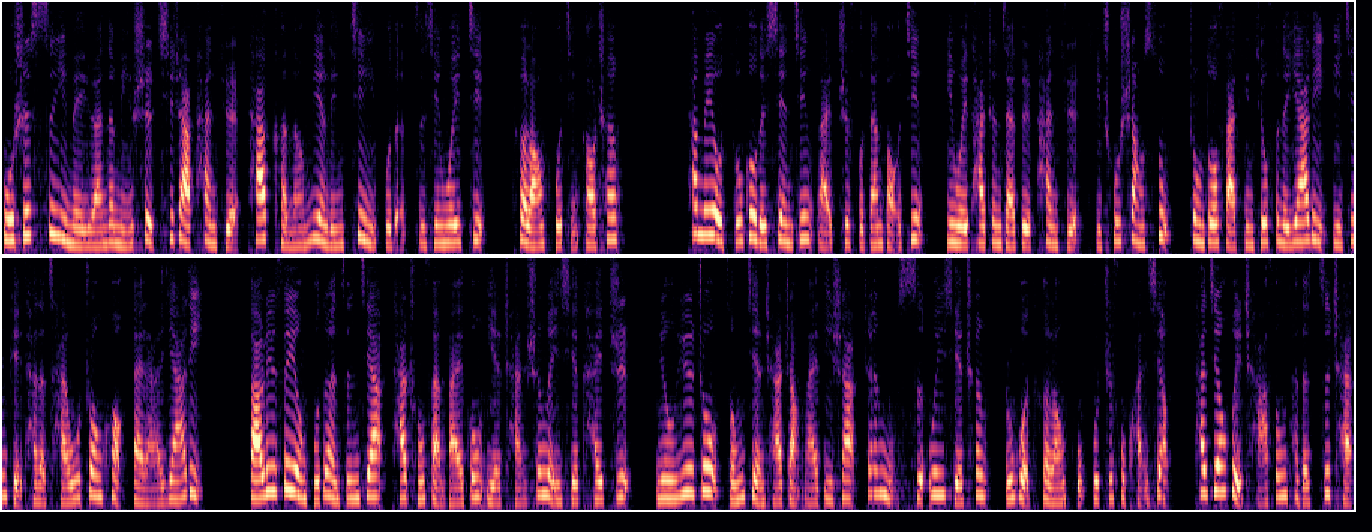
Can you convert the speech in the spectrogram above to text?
五十四亿美元的民事欺诈判决，他可能面临进一步的资金危机。特朗普警告称，他没有足够的现金来支付担保金。因为他正在对判决提出上诉，众多法庭纠纷的压力已经给他的财务状况带来了压力，法律费用不断增加，他重返白宫也产生了一些开支。纽约州总检察长莱蒂莎·詹姆斯威胁称，如果特朗普不支付款项，他将会查封他的资产。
